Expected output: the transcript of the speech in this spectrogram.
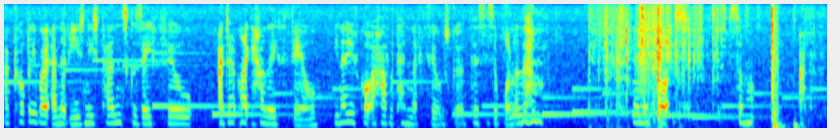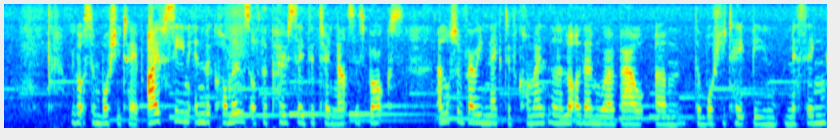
I probably won't end up using these pens because they feel... I don't like how they feel. You know you've got to have a pen that feels good. This isn't one of them. then we've got some... We've got some washi tape. I've seen in the comments of the post they did to announce this box a lot of very negative comments and a lot of them were about um, the washi tape being missing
